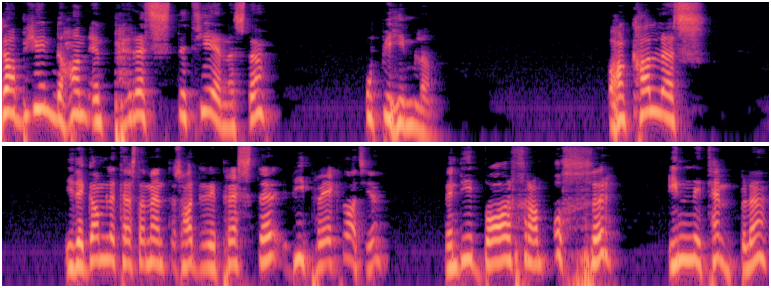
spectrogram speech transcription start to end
da begynner han en prestetjeneste oppe i himmelen. Og han kalles I Det gamle testamentet så hadde de prester. De prekte ikke, men de bar fram offer inne i tempelet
